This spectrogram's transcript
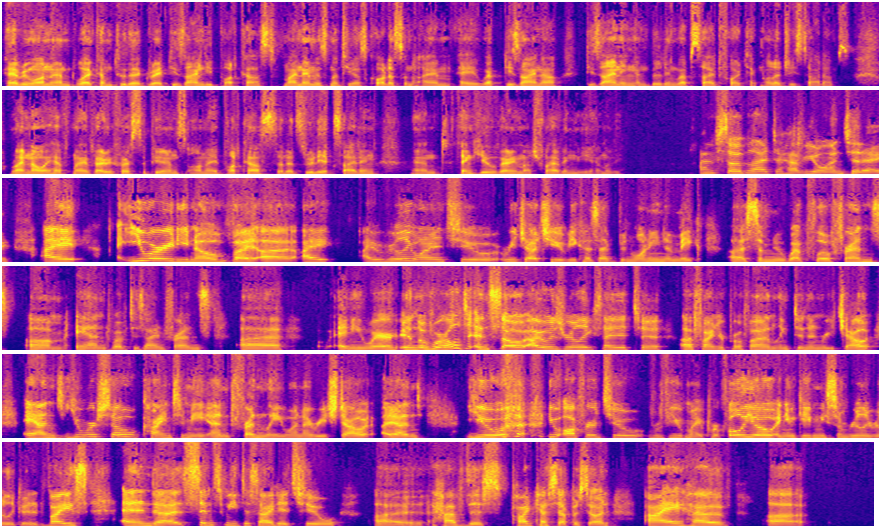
Hey everyone, and welcome to the Great Design Lead podcast. My name is Matthias Cordes, and I am a web designer designing and building website for technology startups. Right now, I have my very first appearance on a podcast, so that's really exciting. And thank you very much for having me, Emily. I'm so glad to have you on today. I, you already know, but uh, I I really wanted to reach out to you because I've been wanting to make uh, some new Webflow friends um, and web design friends. Uh, anywhere in the world. And so I was really excited to uh, find your profile on LinkedIn and reach out. And you were so kind to me and friendly when I reached out. And you you offered to review my portfolio and you gave me some really really good advice and uh, since we decided to uh, have this podcast episode i have uh,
